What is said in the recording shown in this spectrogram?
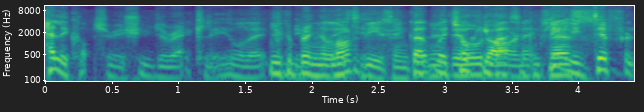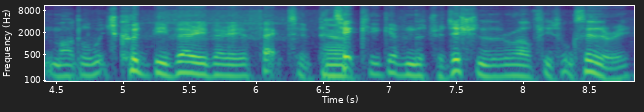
helicopter issue directly, although You could bring a lot of these in, But couldn't we're talking about a completely different model, which could be very, very effective, Yeah. particularly given the tradition of the Royal Fleet Auxiliary,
